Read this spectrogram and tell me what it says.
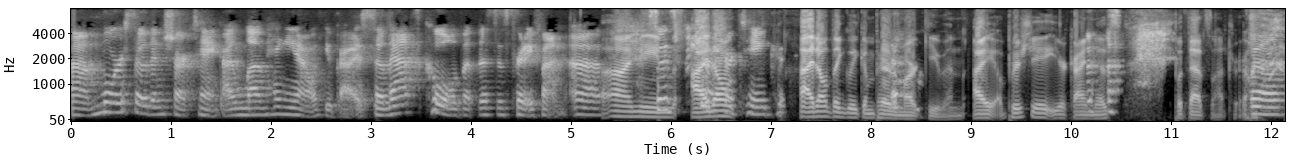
Um, more so than Shark Tank. I love hanging out with you guys, so that's cool. But this is pretty fun. Uh, I mean, so I don't. Tank. I don't think we compare to Mark Cuban. I appreciate your kindness, but that's not true. Well,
